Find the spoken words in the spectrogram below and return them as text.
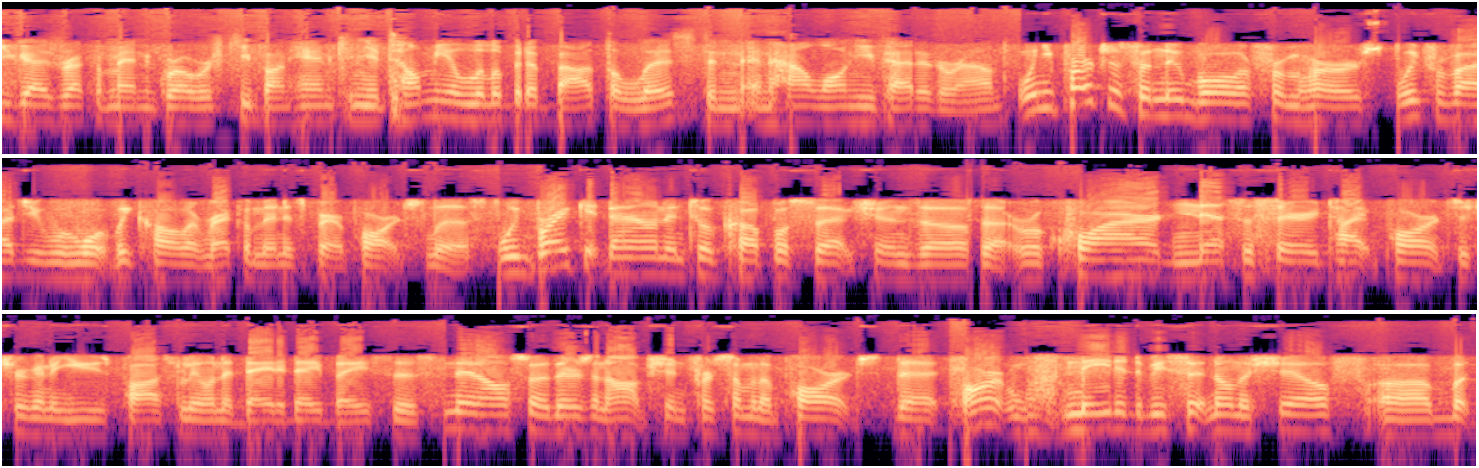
you guys recommend growers keep on hand. Can you tell me a little bit about the list and, and how long you've had it around? When you purchase a new boiler from Hurst, we provide you with what we call a recommended spare parts list. We break it down into a couple sections of the required, necessary type parts that you're going to use possibly on a day-to-day basis. And then also there's an option for some of the parts that aren't needed to be sitting on the shelf, uh, but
